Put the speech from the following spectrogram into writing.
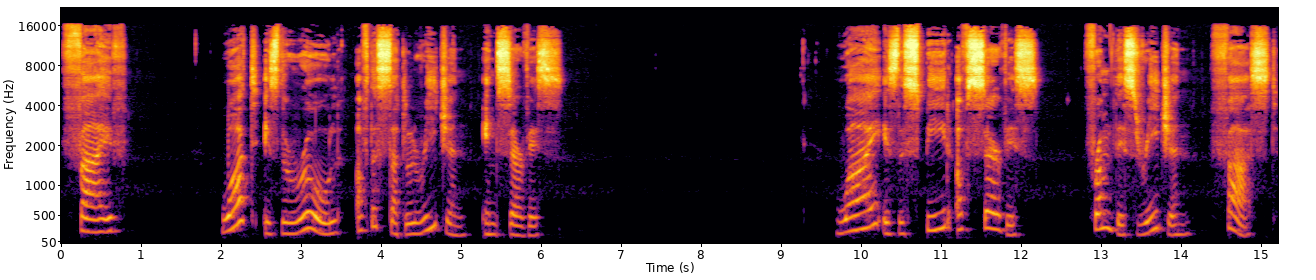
5. What is the role of the subtle region in service? Why is the speed of service from this region fast?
